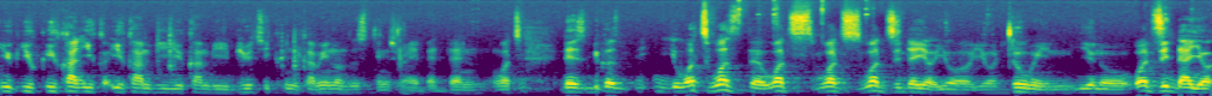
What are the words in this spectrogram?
You, you, you can you, can- you can be you can be beauty queen you can be all those things right but then what's there's because what's what's the what's what's what's it that you're you're, you're doing you know what's it that you're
